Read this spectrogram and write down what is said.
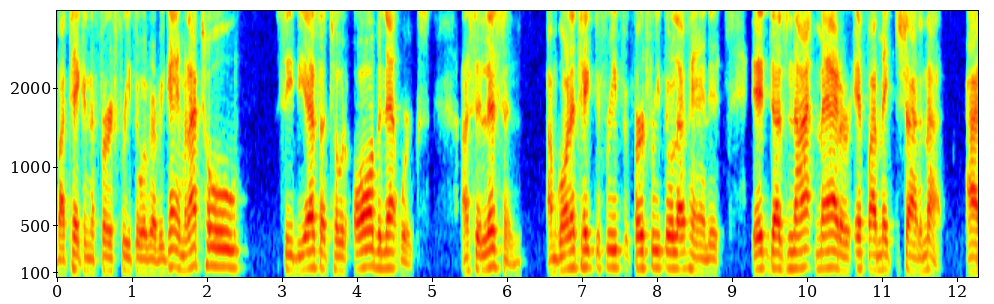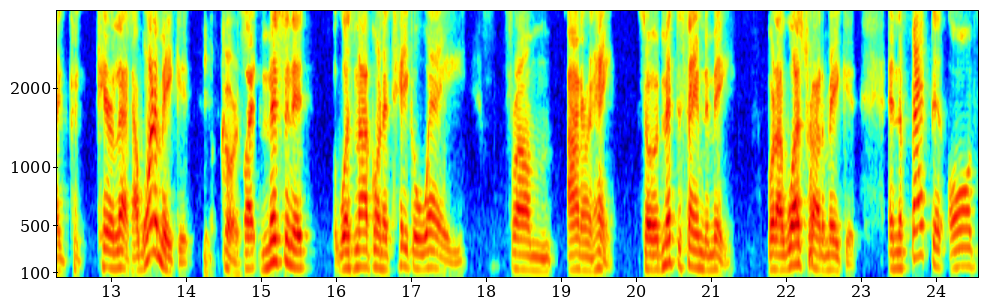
by taking the first free throw of every game. And I told CBS, I told all the networks, I said, listen, I'm going to take the free th- first free throw left-handed. It does not matter if I make the shot or not. I could care less. I want to make it, yeah, of course, but missing it was not going to take away from Honor and Hank. So it meant the same to me but I was trying to make it. And the fact that all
